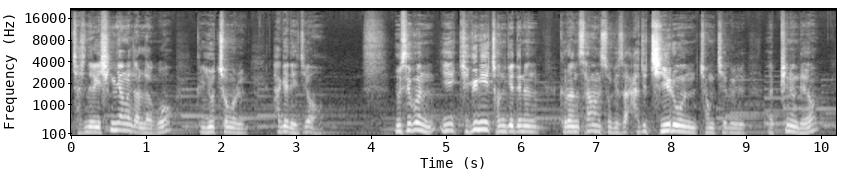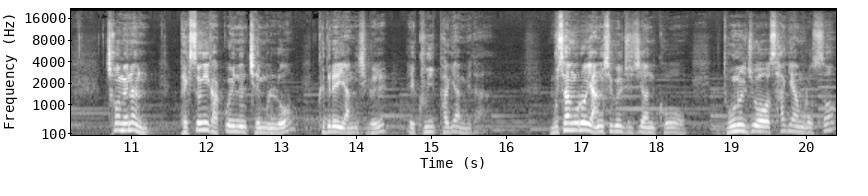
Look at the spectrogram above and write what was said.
자신들에게 식량을 달라고 그 요청을 하게 되죠. 요셉은 이 기근이 전개되는 그런 상황 속에서 아주 지혜로운 정책을 피는데요. 처음에는 백성이 갖고 있는 재물로 그들의 양식을 구입하게 합니다. 무상으로 양식을 주지 않고 돈을 주어 사게 함으로써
